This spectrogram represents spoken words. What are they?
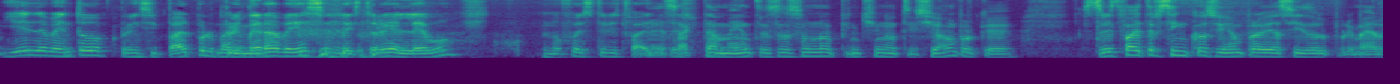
Y el evento principal por primera vez en la historia del Evo no fue Street Fighter. Exactamente, eso es una pinche notición porque Street Fighter 5 siempre había sido el primer,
